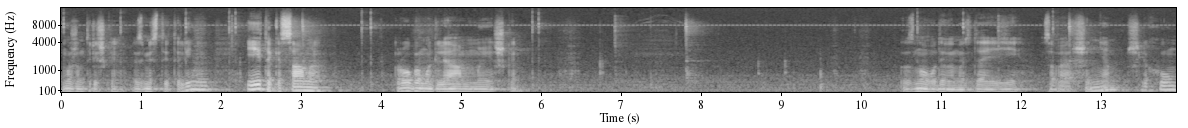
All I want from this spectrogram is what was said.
Можемо трішки змістити лінію. І таке саме робимо для мишки. Знову дивимось, де її завершення шляху.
